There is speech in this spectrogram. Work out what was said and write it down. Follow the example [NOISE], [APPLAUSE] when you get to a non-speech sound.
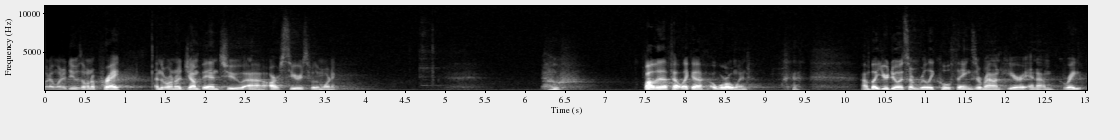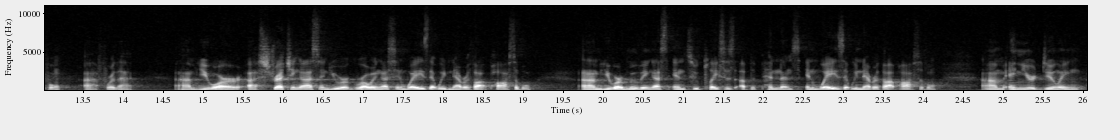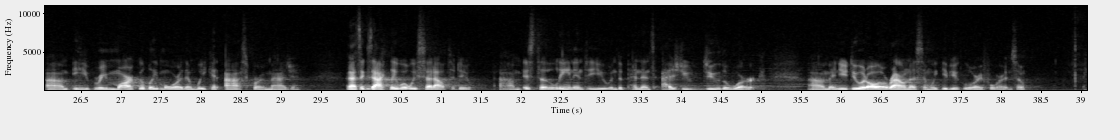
what I want to do is I want to pray, and then we're going to jump into uh, our series for the morning. Whew. Father, that felt like a, a whirlwind. [LAUGHS] um, but you're doing some really cool things around here, and I'm grateful uh, for that. Um, you are uh, stretching us and you are growing us in ways that we never thought possible. Um, you are moving us into places of dependence in ways that we never thought possible. Um, and you're doing um, remarkably more than we can ask or imagine. That's exactly what we set out to do, um, is to lean into you in dependence as you do the work. Um, and you do it all around us, and we give you glory for it. And so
